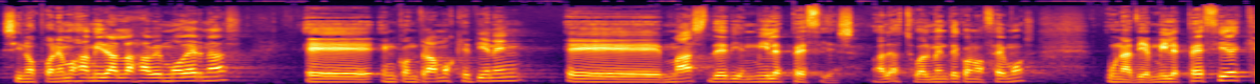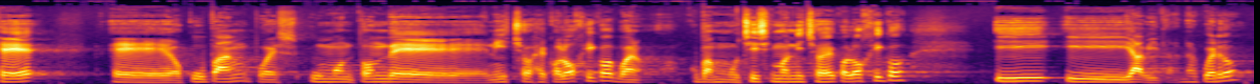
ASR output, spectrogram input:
si nos ponemos a mirar las aves modernas, encontramos que tienen más de 10.000 especies. Actualmente conocemos unas 10.000 especies que ocupan pues, un montón de nichos ecológicos, bueno, ocupan muchísimos nichos ecológicos y, hábitats, ¿de acuerdo?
